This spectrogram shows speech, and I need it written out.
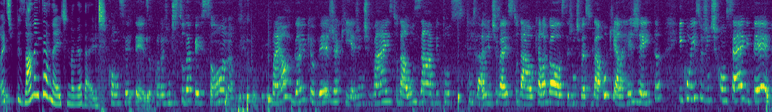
Antes de pisar na internet, na verdade. Com certeza. Quando a gente estuda a persona, o maior ganho que eu vejo é que a gente vai estudar os hábitos, os hábitos, a gente vai estudar o que ela gosta, a gente vai estudar o que ela rejeita, e com isso a gente consegue ter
